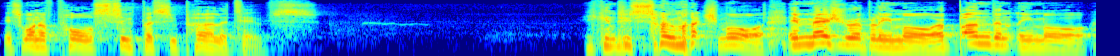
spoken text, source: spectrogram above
it's one of Paul's super superlatives. He can do so much more, immeasurably more, abundantly more.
